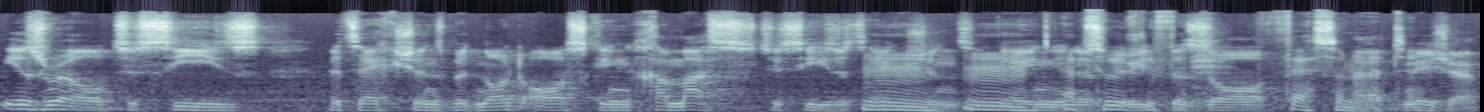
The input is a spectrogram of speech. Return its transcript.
Israel to cease its actions, but not asking Hamas to cease its mm, actions. Mm, again, in absolutely a very bizarre uh, fascinating. Measure.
